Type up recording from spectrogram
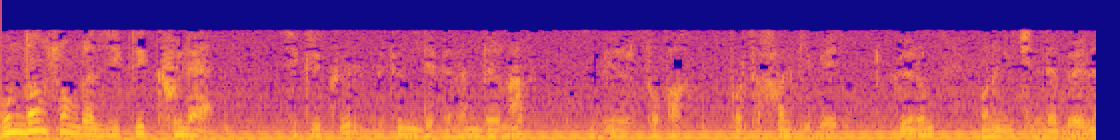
Bundan sonra zikri küle zikri kül bütün defenen tırnak bir topak portakal gibi görüm onun içinde böyle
